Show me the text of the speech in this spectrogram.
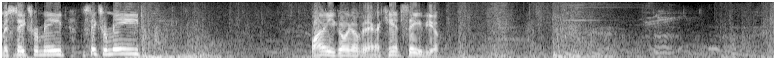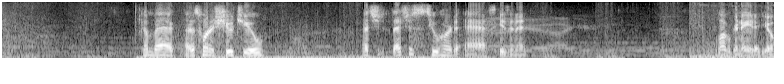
Mistakes were made! Mistakes were made! Why are you going over there? I can't save you. Come back. I just want to shoot you. That's just, that's just too hard to ask, isn't it? You. A grenade at you.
